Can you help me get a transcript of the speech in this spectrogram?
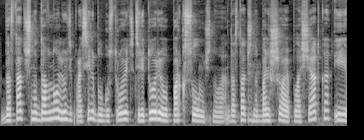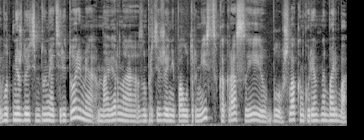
Достаточно давно люди просили благоустроить территорию парк Солнечного. Достаточно mm-hmm. большая площадка. И вот между этими двумя территориями, наверное, на протяжении полутора месяцев как раз и шла конкурентная борьба.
